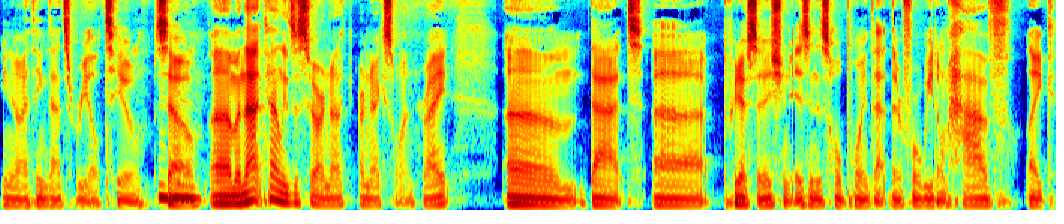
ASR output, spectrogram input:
you know, I think that's real too. So, um, and that kind of leads us to our ne- our next one, right? Um, that uh, predestination isn't this whole point that therefore we don't have like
